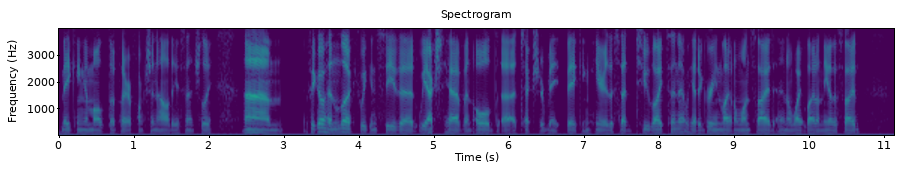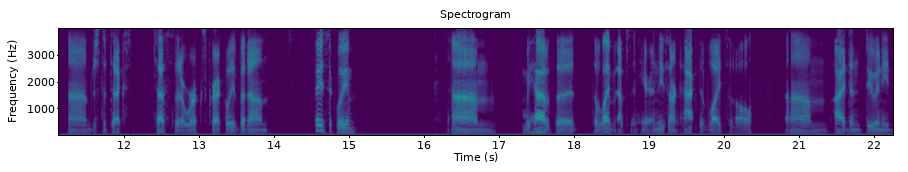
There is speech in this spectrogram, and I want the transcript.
making a multiplayer functionality essentially. Um, if we go ahead and look, we can see that we actually have an old uh, texture ba baking here. This had two lights in it. We had a green light on one side and a white light on the other side, um, just to text, test that it works correctly. But um, basically, um, we have the, the light maps in here, and these aren't active lights at all. Um, I didn't do any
